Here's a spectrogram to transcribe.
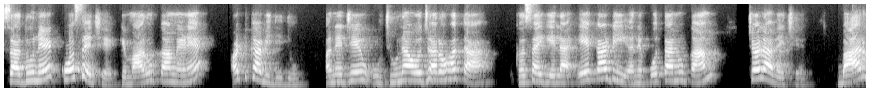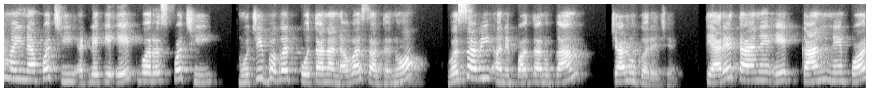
સાધુને કોસે છે કે મારું કામ એણે અટકાવી દીધું અને જે જૂના ઓજારો હતા, ઘસાઈ ગયેલા એ કાઢી અને પોતાનું કામ ચલાવે છે. બાર મહિના પછી, એટલે કે એક વર્ષ પછી, મોચી ભગત પોતાના નવા સાધનો વસાવી અને પોતાનું કામ ચાલુ કરે છે. ત્યારે તાને એક કાનને પર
